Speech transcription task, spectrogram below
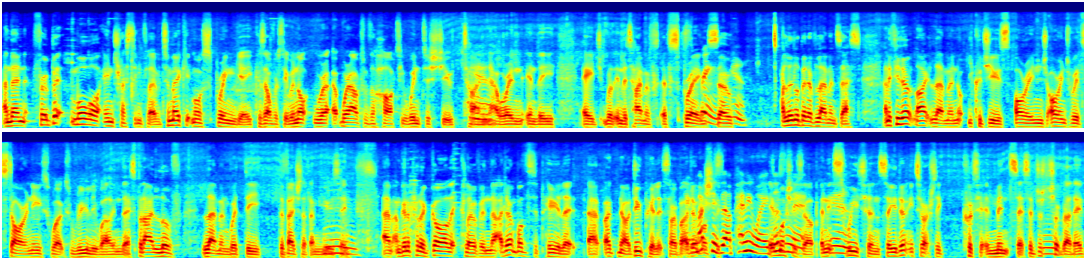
And then for a bit more interesting flavour, to make it more springy, because obviously we're not we're, we're out of the hearty winter stew time yeah. now. We're in, in the age, well, in the time of, of spring. spring so. Yeah a little bit of lemon zest. And if you don't like lemon, you could use orange. Orange with star anise works really well in this, but I love lemon with the, the veg that I'm using. Mm. Um, I'm going to put a garlic clove in there. I don't bother to peel it. Uh, I, no, I do peel it, sorry, but it I don't mushes to, up anyway, doesn't it? mushes up, and yeah. it sweetens, so you don't need to actually cut it and mince it. So just mm. chuck that in.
